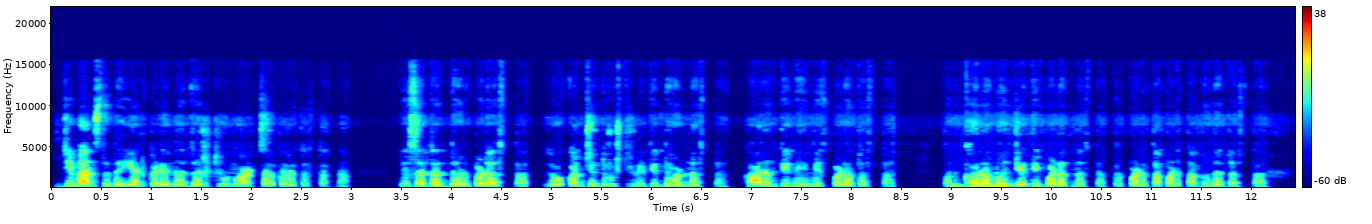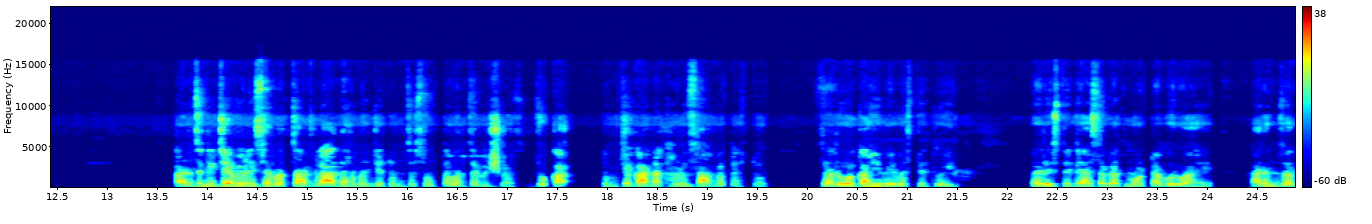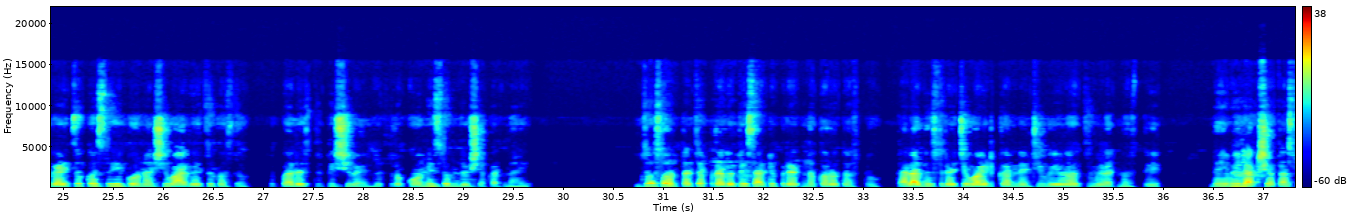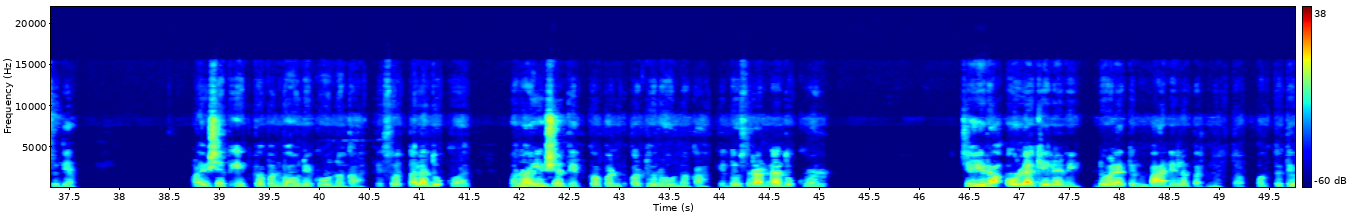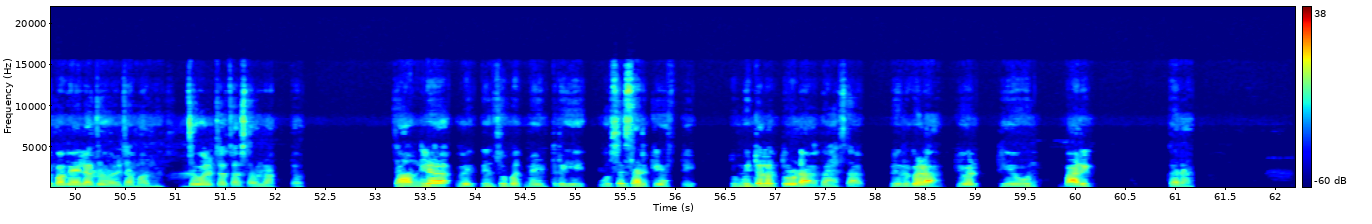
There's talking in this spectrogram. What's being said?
जी माणसं ध्येयांकडे नजर ठेवून वाटचाल करत असतात ना ती सतत धडपड असतात. लोकांच्या दृष्टीने ती धड नसतात कारण ती नेहमीच पडत असतात. पण खरं म्हणजे ती पडत नसतात तर पडता पडता घडत असतात. अडचणीच्या वेळी सर्वात चांगला आधार म्हणजे तुमचा स्वतःवरचा विश्वास जो का तुमच्या कानात हळू सांगत असतो सर्व काही व्यवस्थित होईल. परिस्थिती हा सगळ्यात मोठा गुरु आहे. कारण जगायचं कसं हे कोणाशी वागायचं कसं हे परिस्थितीशिवाय दुसरं कोणी समजू शकत नाही. जो स्वतःच्या प्रगतीसाठी प्रयत्न करत असतो त्याला दुसऱ्याची वाईट करण्याची वेळच मिळत नसते. नेहमी लक्षात असू द्या. आयुष्यात इतकं पण भावनिक होऊ नका. की स्वतःला दुखवाल. पण आयुष्यात इतकं पण कठोर होऊ नका की दुसऱ्यांना दुखवाल. चेहरा ओला केल्याने डोळ्यातून पाणी लपत नसतं. फक्त ते बघायला जवळचा माणूस जवळचाच असावं लागतं. चांगल्या व्यक्तींसोबत मैत्री ही उसासारखी असते. तुम्ही त्याला तोडा घासा पिरगळा किंवा ठेवून बारीक करा.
